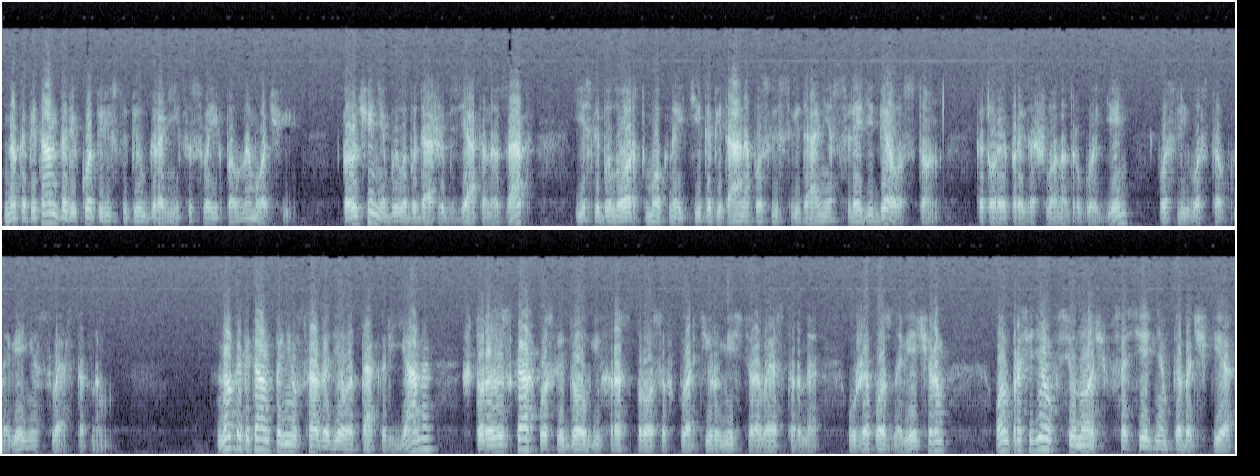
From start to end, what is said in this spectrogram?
но капитан далеко переступил границы своих полномочий. Поручение было бы даже взято назад, если бы лорд мог найти капитана после свидания с леди Беллостон, которое произошло на другой день после его столкновения с Вестерном. Но капитан принялся за дело так рьяно, что, разыскав после долгих расспросов квартиру мистера Вестерна уже поздно вечером, он просидел всю ночь в соседнем кабачке,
